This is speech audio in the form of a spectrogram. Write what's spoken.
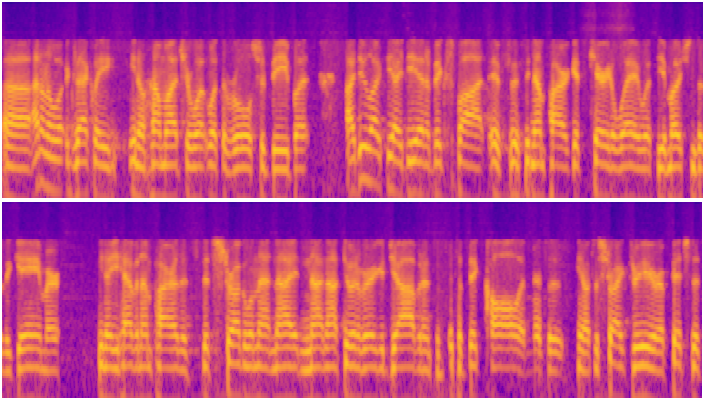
uh, I don't know exactly you know how much or what what the rule should be, but. I do like the idea in a big spot if, if an umpire gets carried away with the emotions of the game, or you know you have an umpire that's that's struggling that night and not not doing a very good job, and it's a, it's a big call and it's a you know it's a strike three or a pitch that's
